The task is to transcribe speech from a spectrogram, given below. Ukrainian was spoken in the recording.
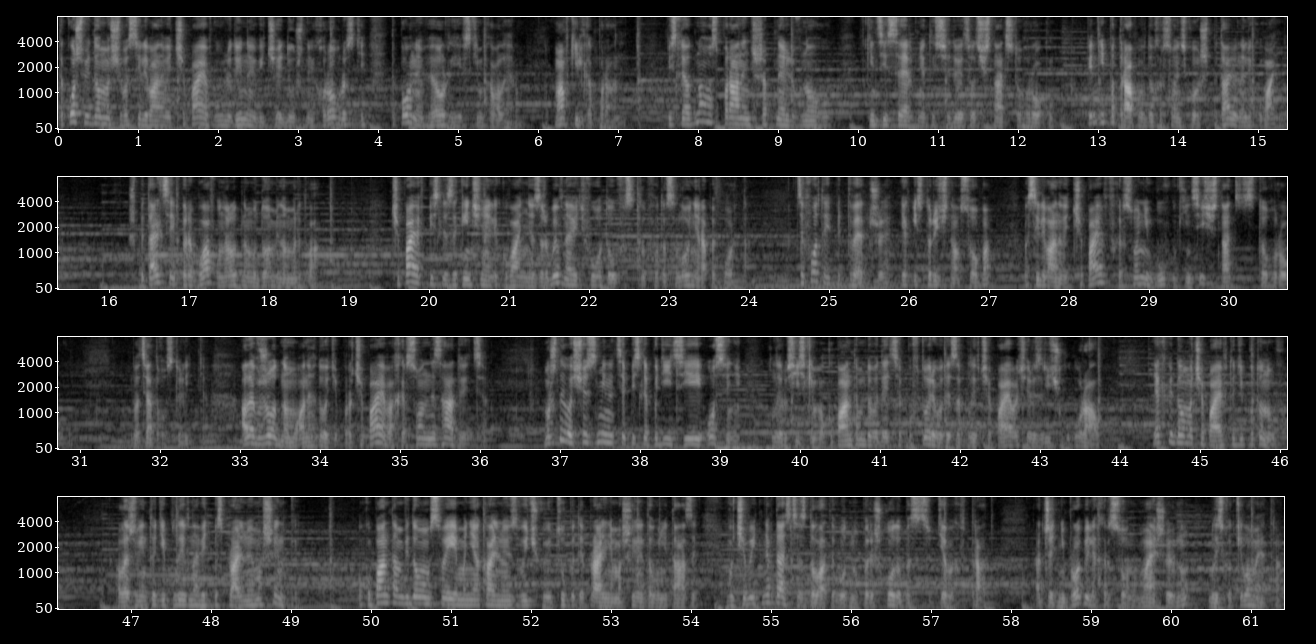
Також відомо, що Василь Іванович Чапаєв був людиною відчайдушної хоробрості та повним георгіївським кавалером. Мав кілька поранень. Після одного з поранень шрапнелю в ногу в кінці серпня 1916 року він і потрапив до Херсонського шпиталю на лікування. Шпиталь цей перебував у народному домі номер 2 Чапаєв після закінчення лікування зробив навіть фото у фотосалоні Рапепорта. Це фото і підтверджує, як історична особа Василь Іванович Чапаєв в Херсоні був у кінці 16-го року 20-го століття. Але в жодному анекдоті про Чапаєва Херсон не згадується. Можливо, щось зміниться після подій цієї осені, коли російським окупантам доведеться повторювати заплив Чапаєва через річку Урал. Як відомо, Чапаєв тоді потонув. Але ж він тоді плив навіть без пральної машинки. Окупантам, відомим своєю маніакальною звичкою цупити пральні машини та унітази, вочевидь не вдасться здолати водну перешкоду без суттєвих втрат, адже Дніпро біля Херсону має ширину близько кілометра.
